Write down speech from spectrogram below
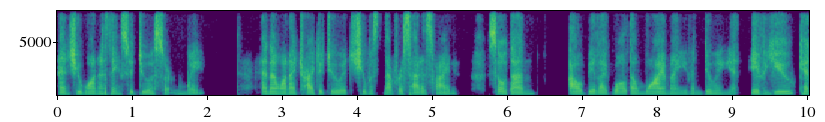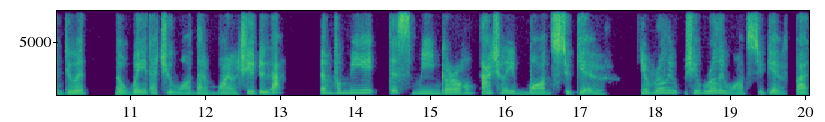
and she wanted things to do a certain way. And then when I tried to do it, she was never satisfied. So then I'll be like, well, then why am I even doing it? If you can do it the way that you want, then why don't you do that? And for me, this mean girl actually wants to give. It really, she really wants to give, but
